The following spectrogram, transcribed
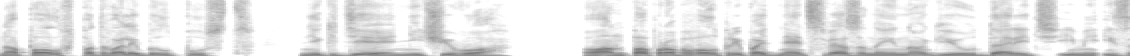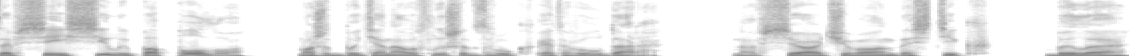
Но пол в подвале был пуст. Нигде, ничего. Он попробовал приподнять связанные ноги и ударить ими изо всей силы по полу. Может быть, она услышит звук этого удара. Но все, чего он достиг, было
